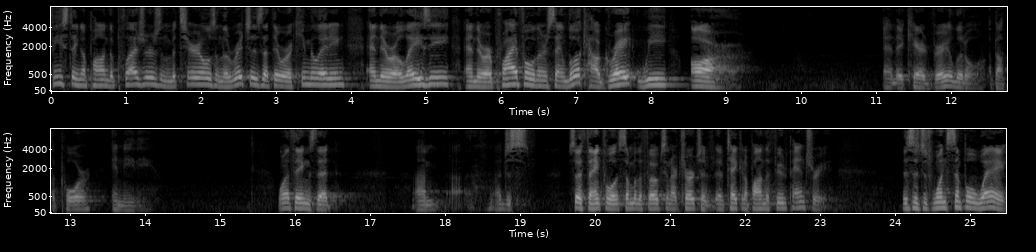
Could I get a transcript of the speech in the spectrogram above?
feasting upon the pleasures and the materials and the riches that they were accumulating, and they were lazy and they were prideful, and they were saying, Look how great we are. And they cared very little about the poor and needy. One of the things that um, I'm just so thankful that some of the folks in our church have, have taken upon the food pantry. This is just one simple way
